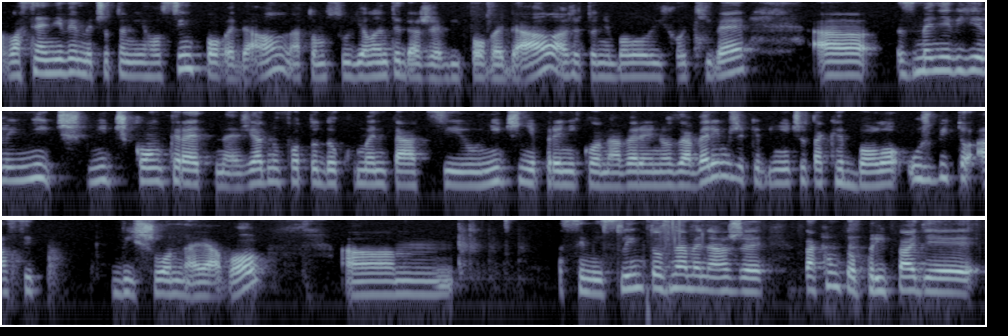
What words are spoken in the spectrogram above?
vlastne nevieme, čo ten jeho syn povedal na tom súde, len teda, že vypovedal a že to nebolo lichotivé. Uh, sme nevideli nič, nič konkrétne, žiadnu fotodokumentáciu, nič nepreniklo na verejnosť a verím, že keby niečo také bolo, už by to asi vyšlo najavo. Um, si myslím. To znamená, že v takomto prípade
